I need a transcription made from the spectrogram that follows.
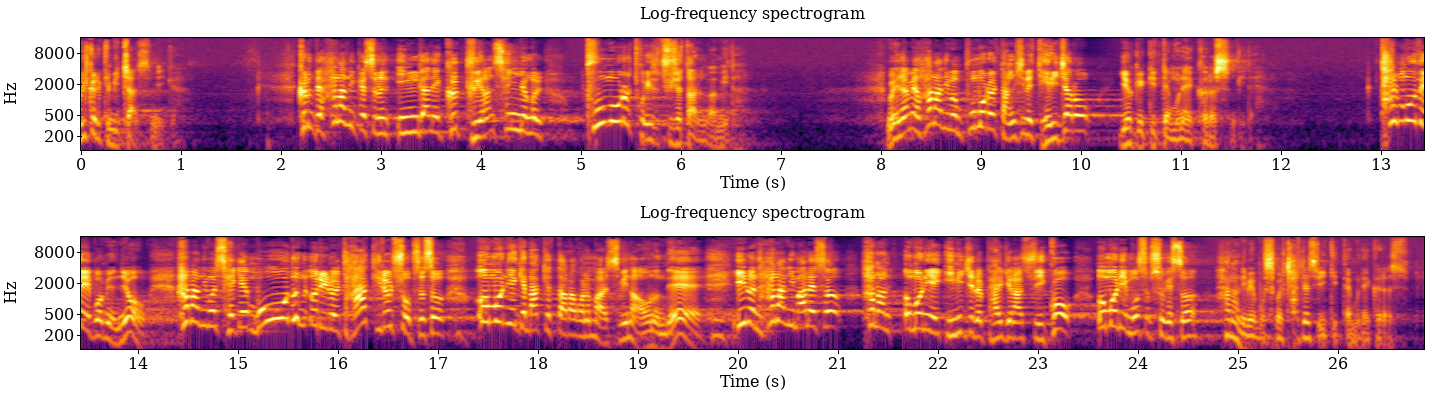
우리 그렇게 믿지 않습니까? 그런데 하나님께서는 인간의 그 귀한 생명을 부모를 통해서 주셨다는 겁니다. 왜냐하면 하나님은 부모를 당신의 대리자로 여겼기 때문에 그렇습니다. 탈무드에 보면요. 하나님은 세계 모든 의리를 다 기를 수 없어서 어머니에게 맡겼다라고 하는 말씀이 나오는데 이는 하나님 안에서 하나 어머니의 이미지를 발견할 수 있고 어머니 모습 속에서 하나님의 모습을 찾을 수 있기 때문에 그렇습니다.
